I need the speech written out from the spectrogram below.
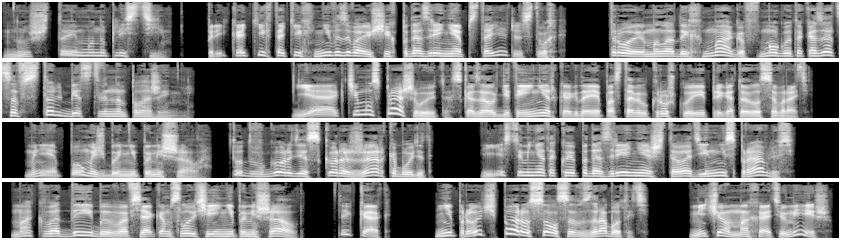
ну что ему наплести? При каких таких не вызывающих подозрений обстоятельствах трое молодых магов могут оказаться в столь бедственном положении? «Я к чему спрашиваю-то?» — сказал гитаинер, когда я поставил кружку и приготовился врать. Мне помощь бы не помешала. Тут в городе скоро жарко будет. Есть у меня такое подозрение, что один не справлюсь. Мак воды бы во всяком случае не помешал. Ты как, не прочь пару солсов заработать? Мечом махать умеешь?»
